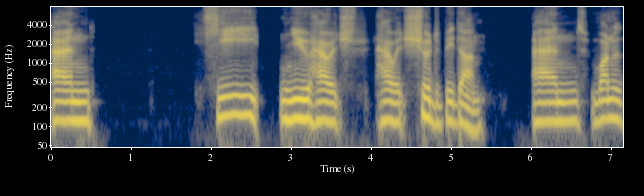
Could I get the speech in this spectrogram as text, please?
and he knew how it sh- how it should be done. And one of,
